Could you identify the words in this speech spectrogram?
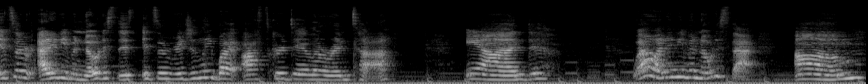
it's a, I didn't even notice this. It's originally by Oscar de la Renta. And, wow, I didn't even notice that. Um,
